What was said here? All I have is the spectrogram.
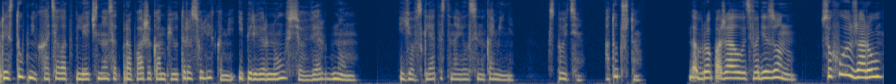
Преступник хотел отвлечь нас от пропажи компьютера с уликами и перевернул все вверх дном. Ее взгляд остановился на камине. «Стойте, а тут что?» Добро пожаловать в Аризону. Сухую жару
